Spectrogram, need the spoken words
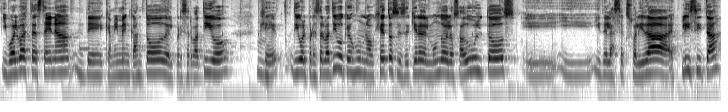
y vuelvo a esta escena de que a mí me encantó del preservativo que digo el preservativo que es un objeto si se quiere del mundo de los adultos y, y- y de la sexualidad explícita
